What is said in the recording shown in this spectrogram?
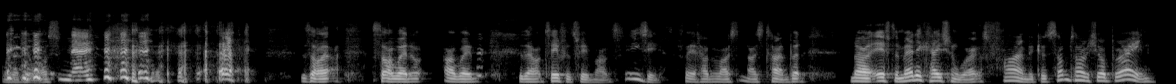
Whatever it was. no. so I so I went I went without tea for three months. Easy. I had a nice nice time. But no, if the medication works, fine, because sometimes your brain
